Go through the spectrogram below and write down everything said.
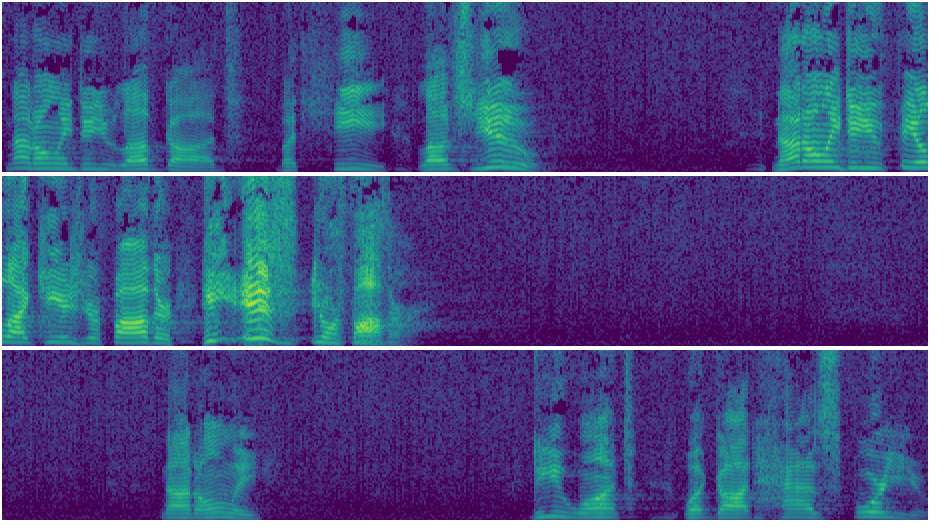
Not only do you love God, but He loves you. Not only do you feel like He is your Father, He is your Father. Not only do you want what God has for you,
